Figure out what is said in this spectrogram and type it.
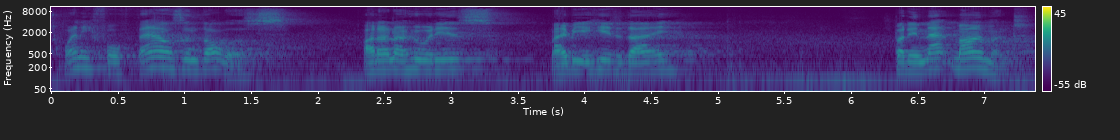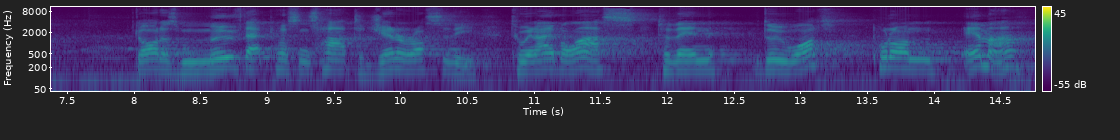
$24,000. I don't know who it is. Maybe you're here today, but in that moment, God has moved that person's heart to generosity to enable us to then do what? Put on Emma,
